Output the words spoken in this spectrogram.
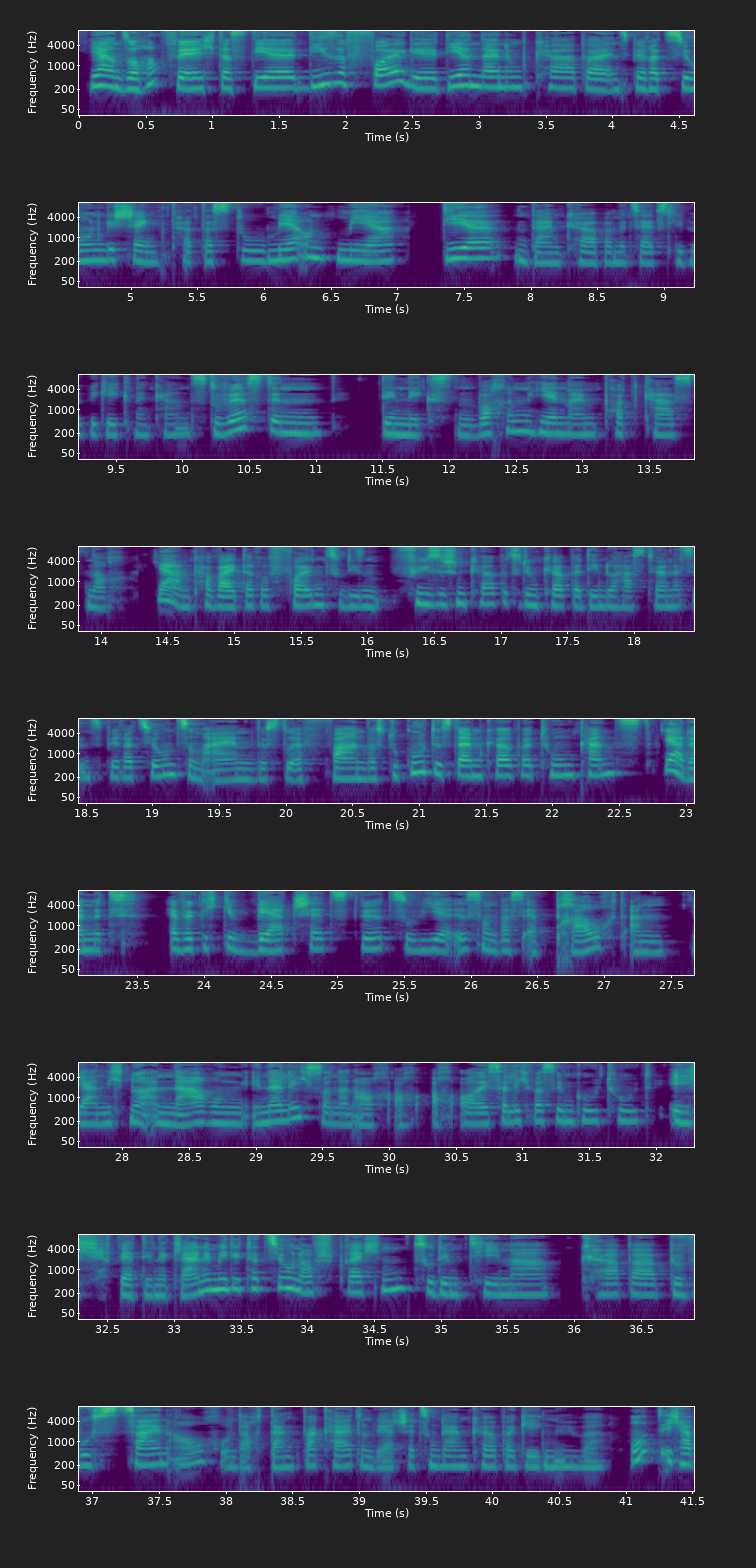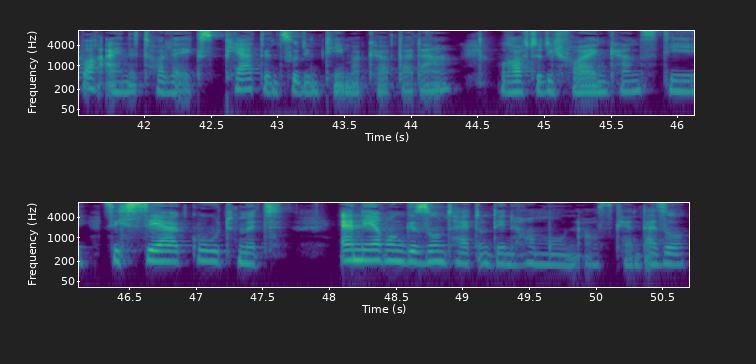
Ja, und so hoffe ich, dass dir diese Folge dir in deinem Körper Inspiration geschenkt hat, dass du mehr und mehr dir in deinem Körper mit Selbstliebe begegnen kannst. Du wirst in den nächsten Wochen hier in meinem Podcast noch ja, ein paar weitere Folgen zu diesem physischen Körper, zu dem Körper, den du hast, hören als Inspiration. Zum einen wirst du erfahren, was du Gutes deinem Körper tun kannst. Ja, damit er wirklich gewertschätzt wird, so wie er ist und was er braucht an, ja, nicht nur an Nahrung innerlich, sondern auch, auch, auch äußerlich, was ihm gut tut. Ich werde dir eine kleine Meditation aufsprechen zu dem Thema Körperbewusstsein auch und auch Dankbarkeit und Wertschätzung deinem Körper gegenüber. Und ich habe auch eine tolle Expertin zu dem Thema Körper da, worauf du dich freuen kannst, die sich sehr gut mit Ernährung, Gesundheit und den Hormonen auskennt. Also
